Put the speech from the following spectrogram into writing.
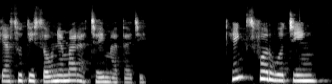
ત્યાં સુધી સૌને મારા જય માતાજી. થેન્ક્સ ફોર વોચિંગ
